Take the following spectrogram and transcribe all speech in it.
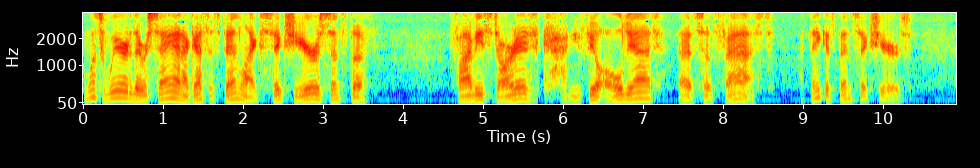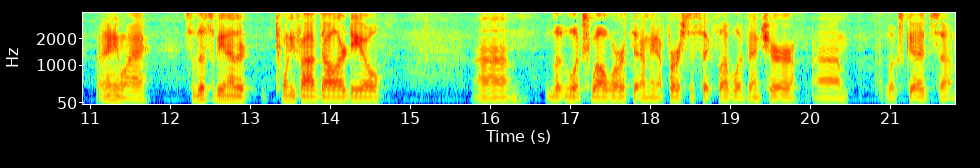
and what's weird, they were saying, I guess it's been like six years since the 5e started. God, you feel old yet? That is so fast. I think it's been six years. But anyway, so this will be another $25 deal. Um, looks well worth it. I mean, a first to sixth level adventure um, looks good. So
